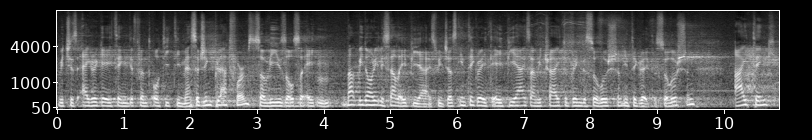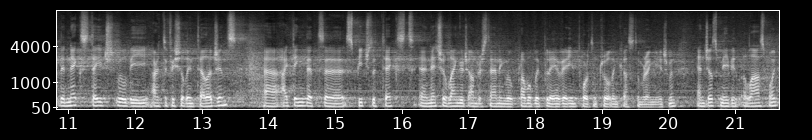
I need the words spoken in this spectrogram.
which is aggregating different OTT messaging platforms. So we use also a, mm-hmm. not we don't really sell APIs. We just integrate the APIs and we try to bring the solution, integrate the solution. I think the next stage will be artificial intelligence. Uh, I think that uh, speech to text, uh, natural language understanding will probably play a very important role in customer engagement. And just maybe a last point,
